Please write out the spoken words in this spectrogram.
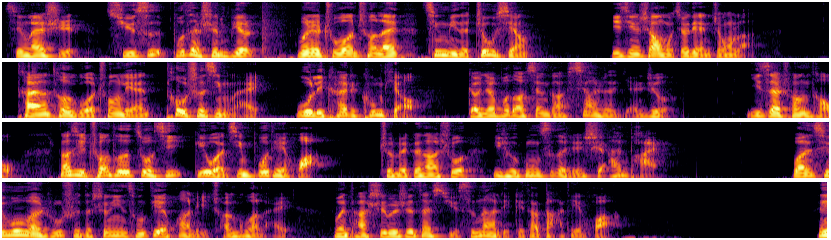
醒来时，许思不在身边，闻着厨房传来清敏的粥香。已经上午九点钟了。太阳透过窗帘透射进来，屋里开着空调，感觉不到香港夏日的炎热。依在床头，拿起床头的座机给婉晴拨电话，准备跟她说玉秀公司的人事安排。婉晴温婉如水的声音从电话里传过来，问他是不是在许思那里给他打电话。哎，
